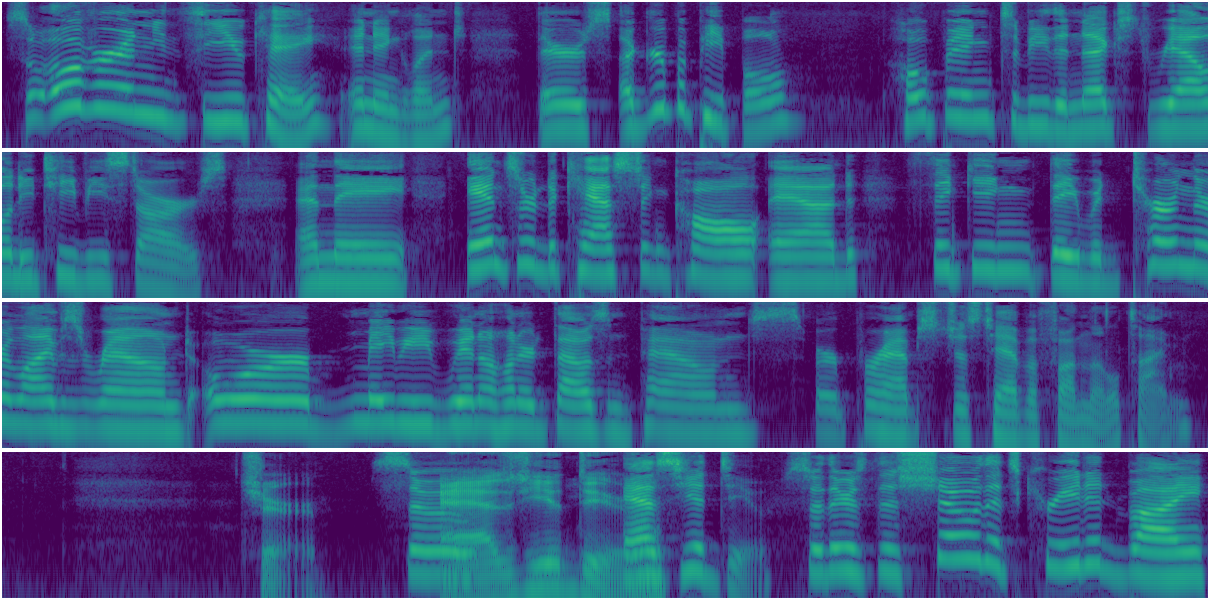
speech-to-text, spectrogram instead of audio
So over in the UK, in England, there's a group of people hoping to be the next reality TV stars, and they answered the casting call ad thinking they would turn their lives around or maybe win a hundred thousand pounds or perhaps just have a fun little time. Sure. So As you do. as you do. So there's this show that's created by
